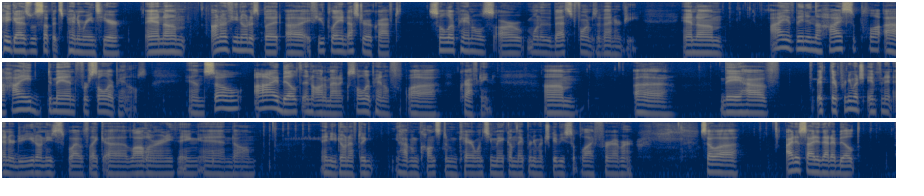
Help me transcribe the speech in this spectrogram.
Hey guys, what's up? It's PandaMarines here. And um I don't know if you noticed, but uh if you play industrial craft, solar panels are one of the best forms of energy. And um I have been in the high supply uh, high demand for solar panels. And so I built an automatic solar panel uh crafting. Um uh they have it, they're pretty much infinite energy. You don't need to supply with like uh, lava or anything, and um, and you don't have to have them constant care. Once you make them, they pretty much give you supply forever. So uh, I decided that I built,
